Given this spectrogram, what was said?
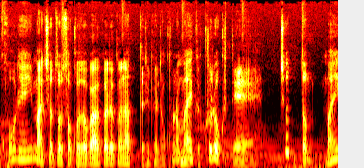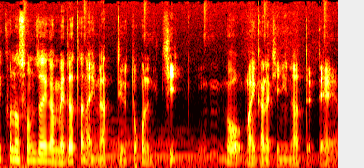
これ今ちょっとそこそこ明るくなってるけど、このマイク黒くて、ちょっとマイクの存在が目立たないなっていうところに気を前から気になってて、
